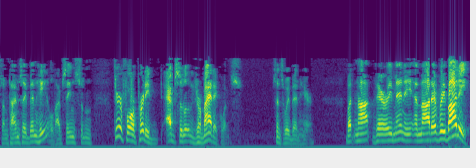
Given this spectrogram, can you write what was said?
Sometimes they've been healed. I've seen some, three or four pretty absolutely dramatic ones since we've been here. But not very many and not everybody.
